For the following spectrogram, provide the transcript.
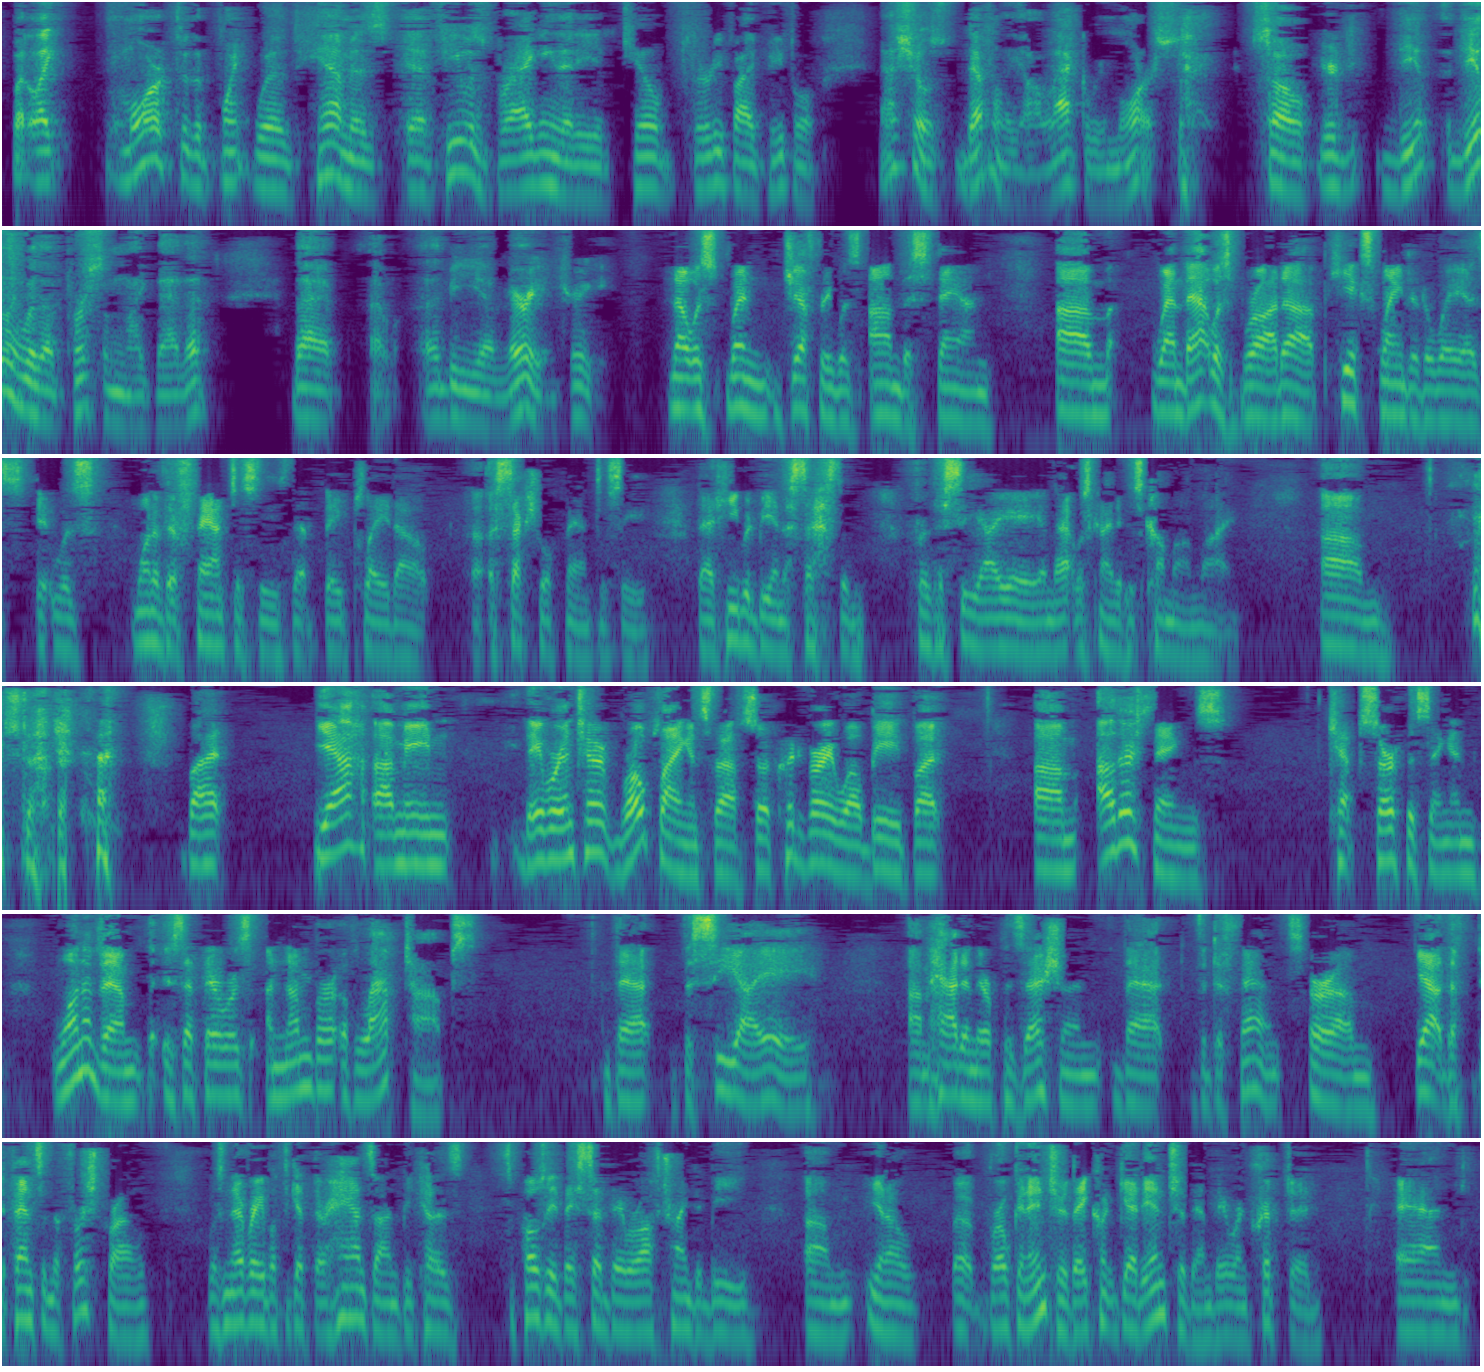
but like more to the point with him is if he was bragging that he had killed 35 people, that shows definitely a lack of remorse. so you're de- dealing with a person like that. That that uh, that'd be uh, very intriguing. Now, it was when Jeffrey was on the stand. Um, when that was brought up, he explained it away as it was one of their fantasies that they played out, a, sexual fantasy, that he would be an assassin for the CIA, and that was kind of his come on line. Um, so, but yeah, I mean, they were into role playing and stuff, so it could very well be. But um, other things kept surfacing, and one of them is that there was a number of laptops that the CIA um, had in their possession that the defense, or um, yeah, the defense in the first trial was never able to get their hands on because supposedly they said they were off trying to be, um, you know, uh, broken into. They couldn't get into them; they were encrypted and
